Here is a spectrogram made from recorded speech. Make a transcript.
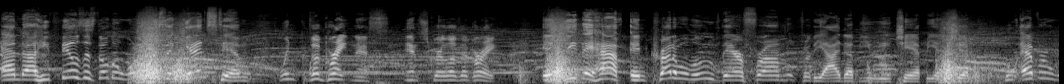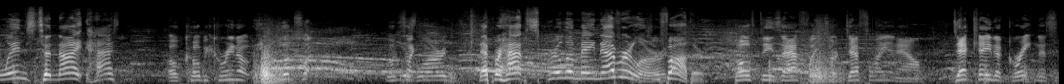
and uh, he feels as though the world is against him. When the greatness in Skrilla the Great. Indeed, they have. Incredible move there from for the IWE Championship. Whoever wins tonight has. Oh, Colby Corino. He looks like. Looks like learned that perhaps Skrilla may never learn. Your father. Both these athletes are definitely now decade of greatness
